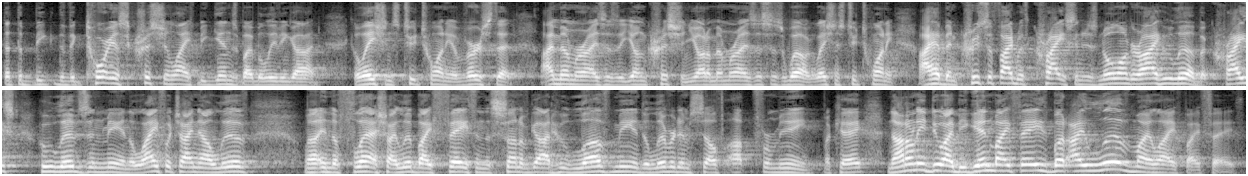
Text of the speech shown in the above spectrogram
that the, the victorious Christian life begins by believing God. Galatians 2.20, a verse that I memorized as a young Christian. You ought to memorize this as well. Galatians 2.20, I have been crucified with Christ, and it is no longer I who live, but Christ who lives in me. And the life which I now live uh, in the flesh, I live by faith in the Son of God who loved me and delivered himself up for me. Okay? Not only do I begin by faith, but I live my life by faith.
